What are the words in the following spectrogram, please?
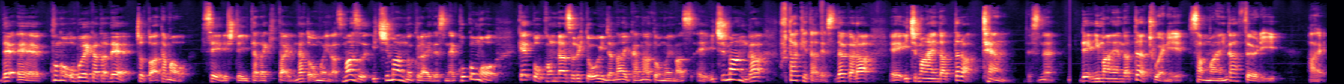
で、えー、この覚え方でちょっと頭を整理していただきたいなと思います。まず1万の位ですね。ここも結構混乱する人多いんじゃないかなと思います。えー、1万が2桁です。だから、えー、1万円だったら10ですね。で、2万円だったら20、3万円が30。はい。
